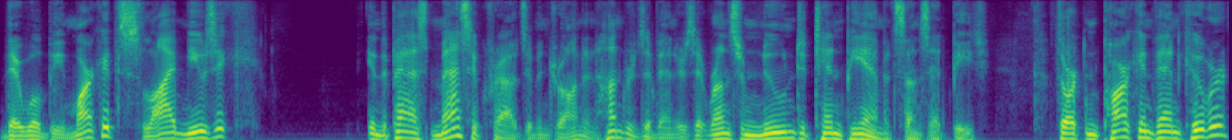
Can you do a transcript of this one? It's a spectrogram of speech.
There will be markets, live music. In the past, massive crowds have been drawn and hundreds of vendors. It runs from noon to 10 p.m. at Sunset Beach. Thornton Park in Vancouver,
